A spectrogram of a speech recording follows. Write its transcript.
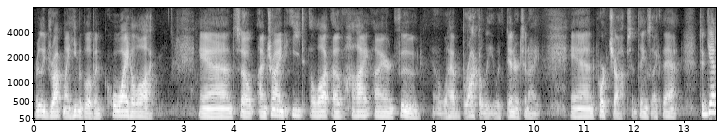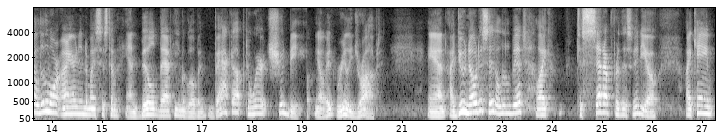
Really dropped my hemoglobin quite a lot. And so I'm trying to eat a lot of high iron food. We'll have broccoli with dinner tonight and pork chops and things like that to get a little more iron into my system and build that hemoglobin back up to where it should be. You know, it really dropped. And I do notice it a little bit, like to set up for this video, I came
